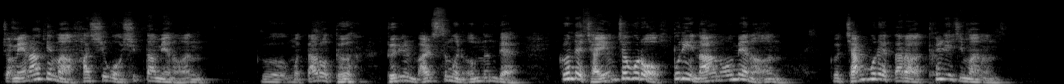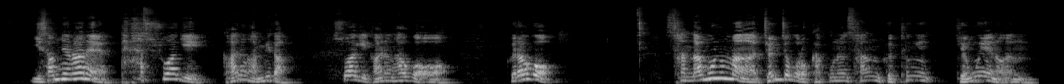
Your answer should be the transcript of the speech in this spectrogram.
쪼매나게만 하시고 싶다면은 그 뭐 따로 더 드릴 말씀은 없는데 그런데 자연적으로 뿌리 나놓으면은 그 작물에 따라 틀리지만은 2, 3년 안에 다 수확이 가능합니다. 수확이 가능하고 그러고 산나물만 전적으로 가꾸는 산 같은 경우에는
